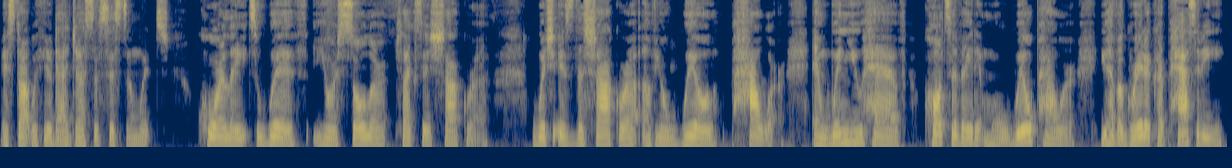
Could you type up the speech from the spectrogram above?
is start with your digestive system, which correlates with your solar plexus chakra, which is the chakra of your will power. And when you have cultivated more willpower, you have a greater capacity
